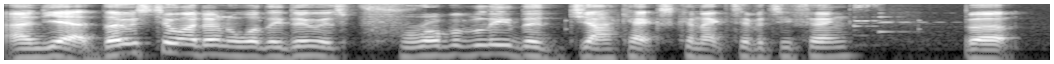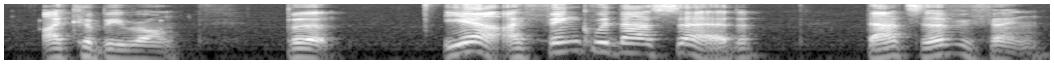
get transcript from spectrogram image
And yeah, those two, I don't know what they do. It's probably the Jak X connectivity thing, but I could be wrong. But yeah, I think with that said, that's everything.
